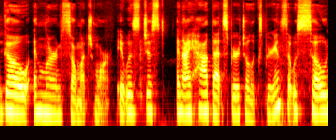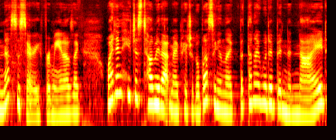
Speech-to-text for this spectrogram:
go and learn so much more. It was just, and I had that spiritual experience that was so necessary for me. And I was like, why didn't He just tell me that in my patriarchal blessing? And like, but then I would have been denied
